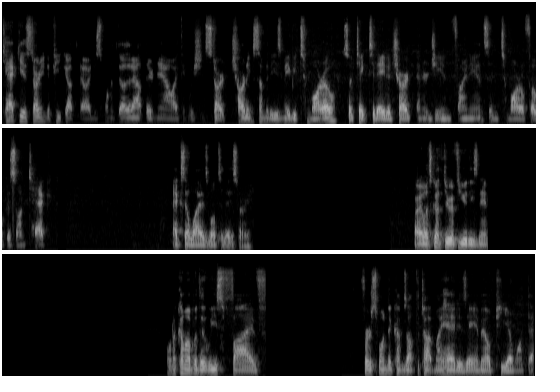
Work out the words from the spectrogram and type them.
Tech is starting to peak up, though. I just want to throw that out there now. I think we should start charting some of these maybe tomorrow. So take today to chart energy and finance, and tomorrow focus on tech. XLY as well today, sorry. All right, let's go through a few of these names. I want to come up with at least five. First one that comes off the top of my head is AMLP. I want that.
